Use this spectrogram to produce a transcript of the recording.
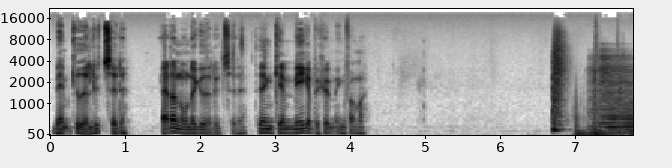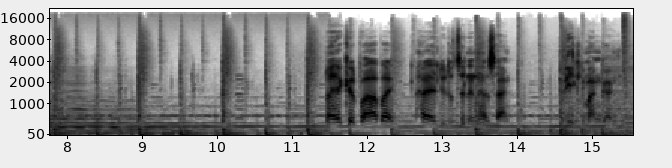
hvem gider at lytte til det? Er der nogen, der gider lytte til det? Det er en kæmpe mega bekymring for mig. Når jeg har kørt på arbejde, har jeg lyttet til den her sang virkelig mange gange.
